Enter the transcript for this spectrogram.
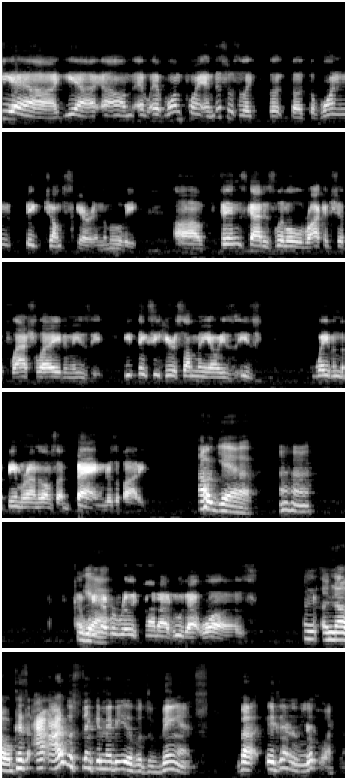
Yeah, yeah. Um, at, at one point, and this was like the, the, the one big jump scare in the movie. Uh, Finn's got his little rocket ship flashlight, and he's he, he thinks he hears something. You know, he's he's waving the beam around, and all of a sudden, bang! There's a body. Oh yeah. Uh huh. And Yeah. we never really found out who that was. uh, No, because I, I was thinking maybe it was Vance, but it didn't look like him.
